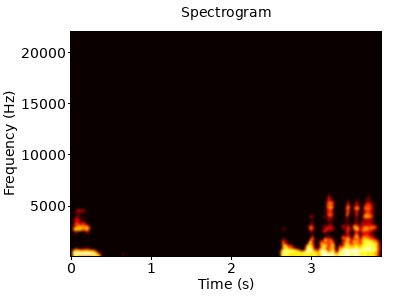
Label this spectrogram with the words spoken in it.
cave. So, one of Gusto ko the?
